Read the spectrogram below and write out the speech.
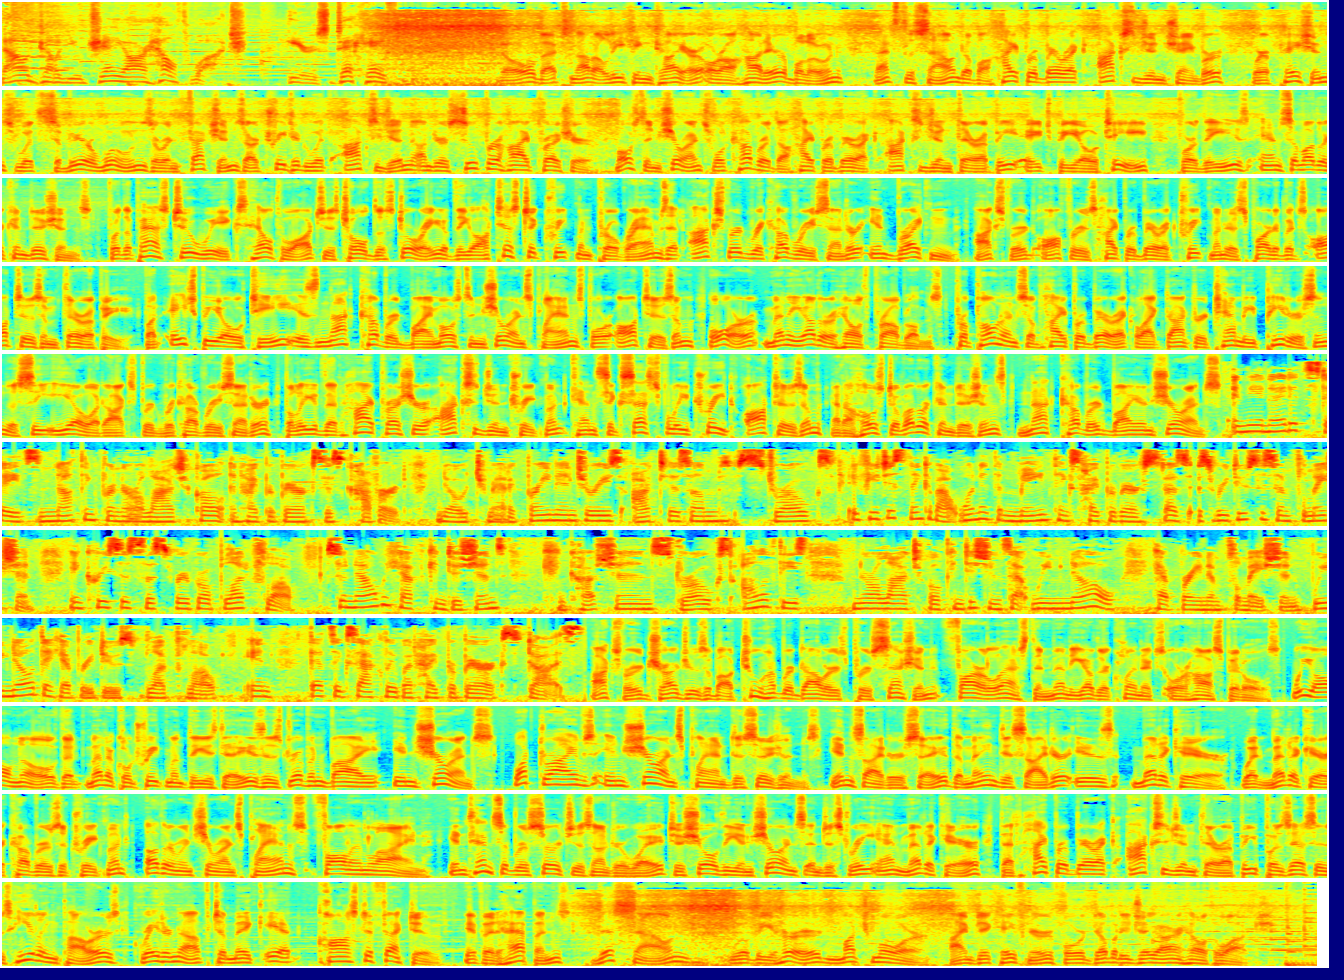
Now, WJR Health Watch. Here's Dick Hafer. No, that's not a leaking tire or a hot air balloon. That's the sound of a hyperbaric oxygen chamber where patients with severe wounds or infections are treated with oxygen under super high pressure. Most insurance will cover the hyperbaric oxygen therapy, HBOT, for these and some other conditions. For the past two weeks, Health Watch has told the story of the autistic treatment programs at Oxford Recovery Center in Brighton. Oxford offers hyperbaric treatment as part of its autism therapy, but HBOT is not covered by most insurance insurance plans for autism or many other health problems. Proponents of hyperbaric, like Dr. Tammy Peterson, the CEO at Oxford Recovery Center, believe that high pressure oxygen treatment can successfully treat autism and a host of other conditions not covered by insurance. In the United States, nothing for neurological and hyperbarics is covered. No traumatic brain injuries, autism, strokes. If you just think about one of the main things hyperbarics does is reduces inflammation, increases the cerebral blood flow. So now we have conditions concussions, strokes, all of these neurological conditions that we know have brain inflammation. We know they have reduced blood flow, and that's exactly what hyperbarics does. Oxford charges about $200 per session, far less than many other clinics or hospitals. We all know that medical treatment these days is driven by insurance. What drives insurance plan decisions? Insiders say the main decider is Medicare. When Medicare covers a treatment, other insurance plans fall in line. Intensive research is underway to show the insurance industry and Medicare that hyperbaric oxygen therapy possesses healing powers great enough to make it cost effective. If it happens, this sound will be heard much more. I'm Dick Hafner for WJR Health Watch.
